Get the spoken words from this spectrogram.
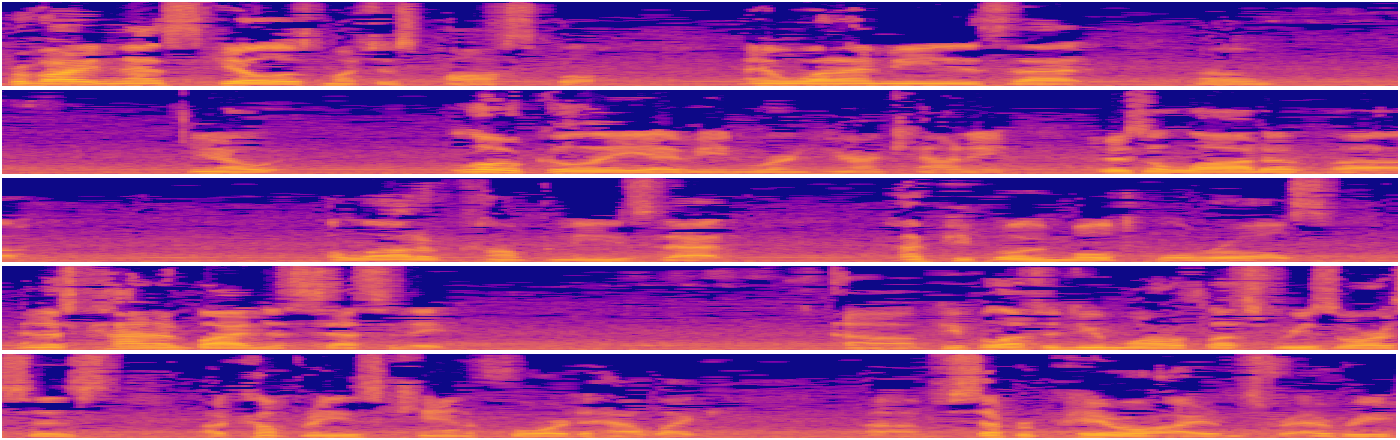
providing that skill as much as possible. And what I mean is that, um, you know, locally, I mean, we're in Huron County. There's a lot of uh, a lot of companies that have people in multiple roles, and it's kind of by necessity. Uh, people have to do more with less resources. Uh, companies can't afford to have like uh, separate payroll items for every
